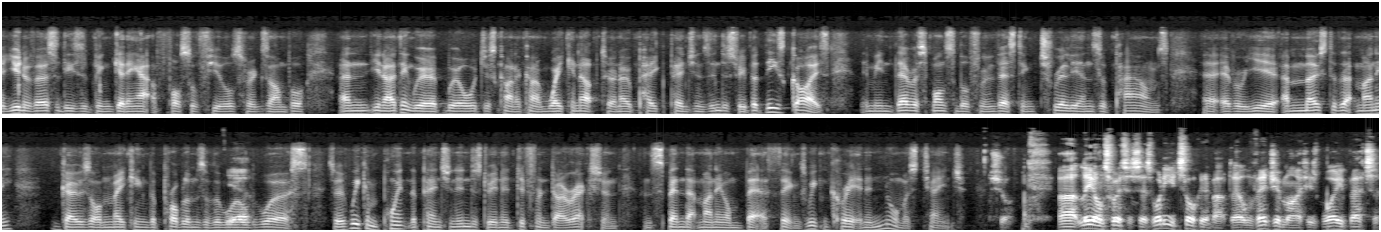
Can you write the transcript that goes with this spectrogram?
Universities have been getting out of fossil fuels, for example. And you know, I think we're we're all just kind of kind of waking up to an opaque pensions industry. But these guys, I mean, they're responsible for investing trillions of pounds every year, and most of that money goes on making the problems of the world yeah. worse. So if we can point the pension industry in a different direction and spend that money on better things, we can create an enormous change. Sure. Uh, Lee on Twitter says, "What are you talking about, Dale? Vegemite is way better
